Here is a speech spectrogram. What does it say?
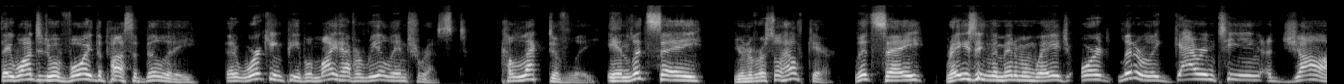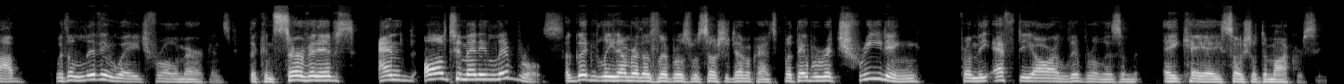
they wanted to avoid the possibility that working people might have a real interest collectively in, let's say, universal health care. Let's say raising the minimum wage or literally guaranteeing a job with a living wage for all Americans. The conservatives and all too many liberals, a goodly number of those liberals were social democrats, but they were retreating from the FDR liberalism aka social democracy.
